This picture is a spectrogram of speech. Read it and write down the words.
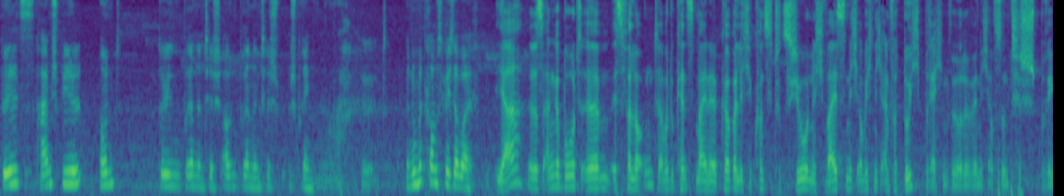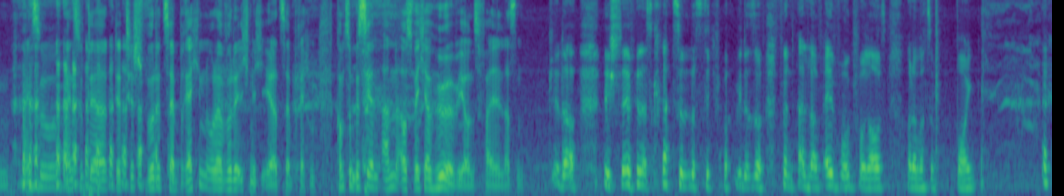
Bills, Heimspiel und durch den brennenden Tisch, auf den brennenden Tisch springen. Äh, Wenn du mitkommst, bin ich dabei. Ja, das Angebot ähm, ist verlockend, aber du kennst meine körperliche Konstitution. Ich weiß nicht, ob ich nicht einfach durchbrechen würde, wenn ich auf so einen Tisch springe. Meinst du, meinst du der, der Tisch würde zerbrechen oder würde ich nicht eher zerbrechen? Kommt so ein bisschen an, aus welcher Höhe wir uns fallen lassen. Genau. Ich stelle mir das gerade so lustig vor, wie du so von dann auf Ellbogen voraus und dann macht so boing.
